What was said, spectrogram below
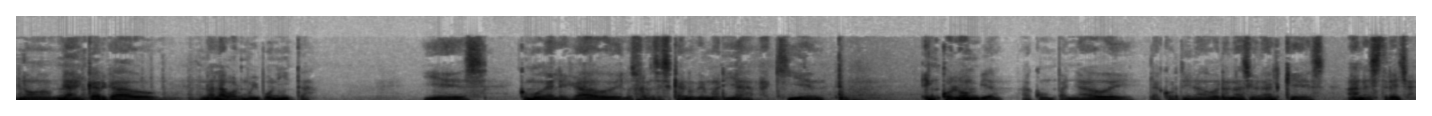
me ha encargado una labor muy bonita y es como delegado de los franciscanos de María aquí en, en Colombia, acompañado de la coordinadora nacional que es Ana Estrella.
